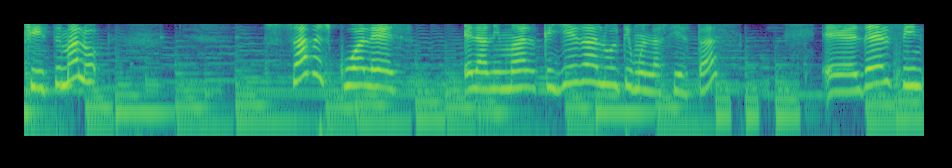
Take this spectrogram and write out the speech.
Chiste malo. ¿Sabes cuál es el animal que llega al último en las fiestas? El delfín.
